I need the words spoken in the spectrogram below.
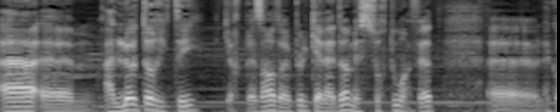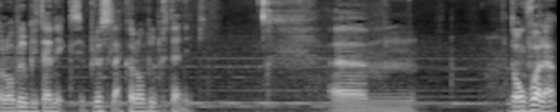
à l'autorité qui représente un peu le Canada, mais surtout, en fait, euh, la Colombie-Britannique. C'est plus la Colombie-Britannique. Euh, donc voilà.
